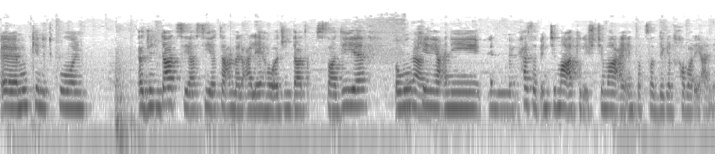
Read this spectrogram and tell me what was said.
آه، ممكن تكون أجندات سياسية تعمل عليها وأجندات اقتصادية. وممكن نعم. يعني حسب انتمائك الاجتماعي أنت تصدق الخبر يعني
